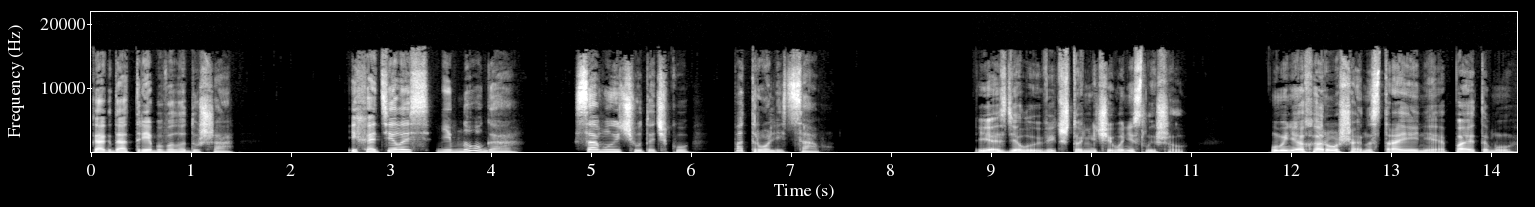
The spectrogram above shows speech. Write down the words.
когда требовала душа. И хотелось немного, самую чуточку, потроллить Саву. Я сделаю вид, что ничего не слышал. У меня хорошее настроение, поэтому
